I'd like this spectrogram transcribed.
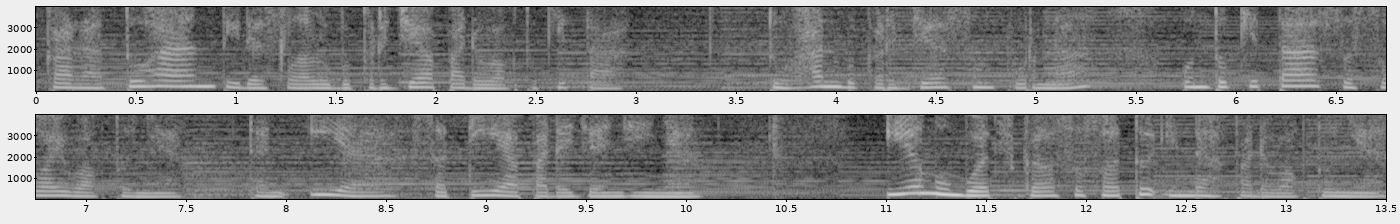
Karena Tuhan tidak selalu bekerja pada waktu kita Tuhan bekerja sempurna untuk kita sesuai waktunya, dan Ia setia pada janjinya. Ia membuat segala sesuatu indah pada waktunya,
